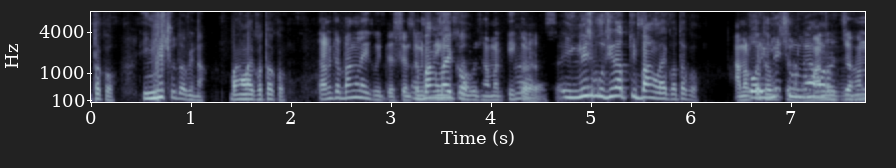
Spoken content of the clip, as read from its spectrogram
কথা কো ইংলিশ শুধাবি না বাংলায় কথা কো আমি তো বাংলায় কইতেছেন তুমি বাংলায় কও। আমার কি হ্যাঁ, করার আছে? ইংলিশ বুঝি না তুই বাংলায় কথা কো আমার কথা ইংলিশ শুনলে মানুষ যখন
